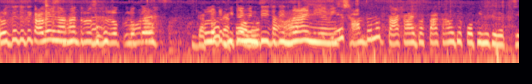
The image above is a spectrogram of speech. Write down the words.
রোদে যদি কালোই না হয় রোদে লোকে লোকে ভিটামিন ডি অবস্থা। যদি নাই নি আমি শান্তনু টাকায় তো টাকা হয়তো কপি নিতে যাচ্ছে।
